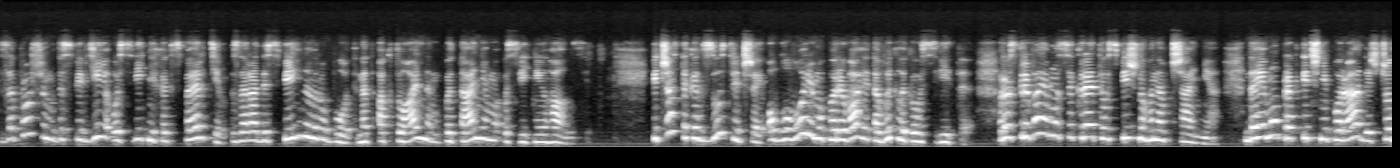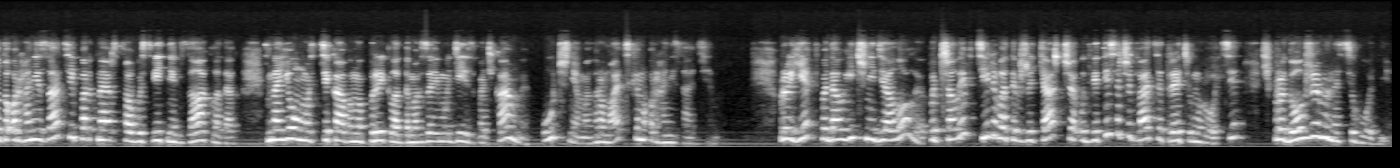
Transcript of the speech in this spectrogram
запрошуємо до співдії освітніх експертів заради спільної роботи над актуальними питаннями освітньої галузі. Під час таких зустрічей обговорюємо переваги та виклики освіти, розкриваємо секрети успішного навчання, даємо практичні поради щодо організації партнерства в освітніх закладах, знайомимо з цікавими прикладами взаємодії з батьками, учнями, громадськими організаціями. Проєкт Педагогічні діалоги почали втілювати в життя ще у 2023 році і продовжуємо на сьогодні.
